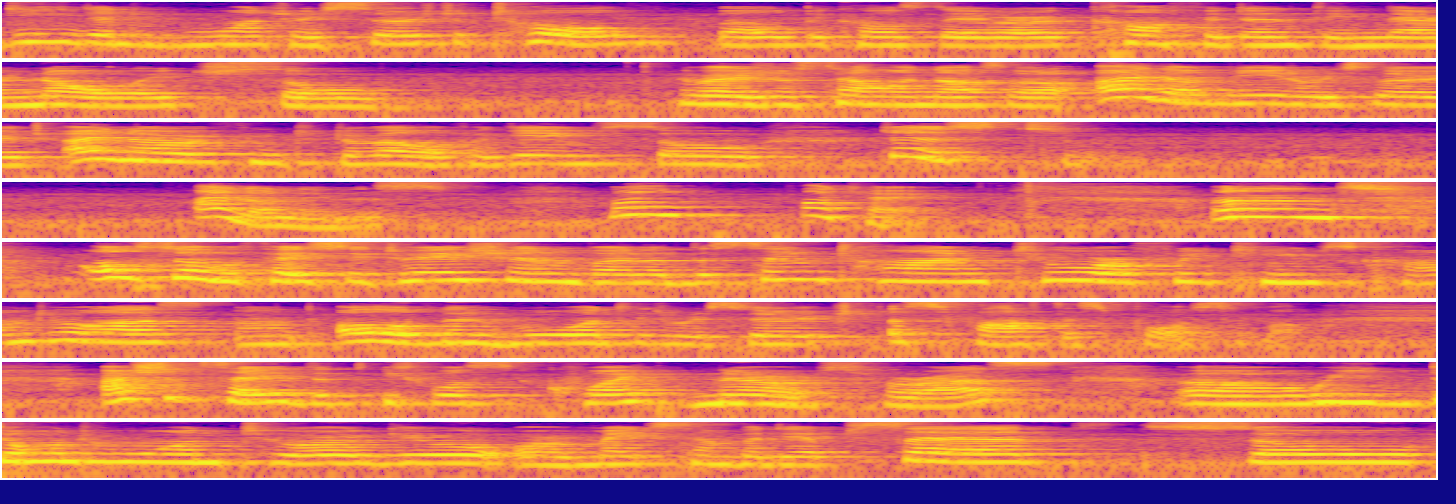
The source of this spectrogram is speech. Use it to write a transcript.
didn't want research at all, well, because they were confident in their knowledge, so they were just telling us, well, I don't need research, I know everything to develop a game, so just, I don't need this. Well, okay. And also we face situation when at the same time two or three teams come to us and all of them wanted research as fast as possible. I should say that it was quite nervous for us. Uh, we don't want to argue or make somebody upset, so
